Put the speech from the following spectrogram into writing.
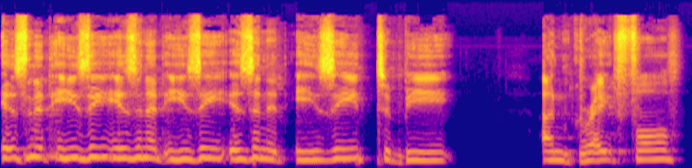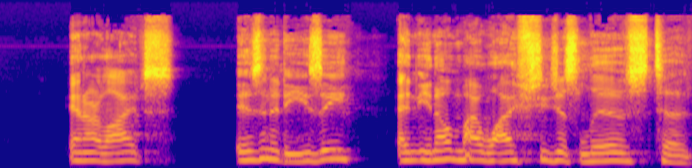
isn't it easy? Isn't it easy? Isn't it easy to be ungrateful in our lives? Isn't it easy? And you know, my wife, she just lives to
